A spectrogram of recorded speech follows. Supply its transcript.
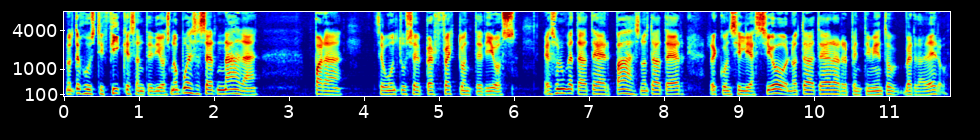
No te justifiques ante Dios. No puedes hacer nada para según tú ser perfecto ante Dios. Eso nunca te va a traer paz, no te va a traer reconciliación, no te va a traer arrepentimiento verdadero.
